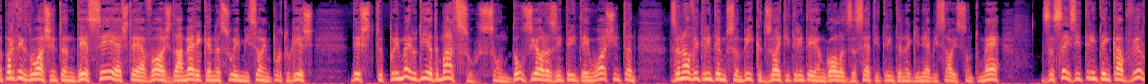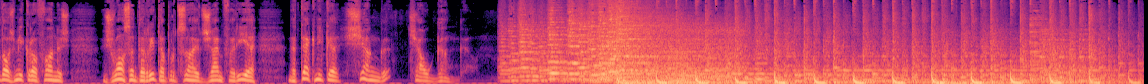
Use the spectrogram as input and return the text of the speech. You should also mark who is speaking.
Speaker 1: A partir de Washington, D.C., esta é a voz da América na sua emissão em português deste primeiro dia de março. São 12 horas e 30 em Washington, 19 e 30 em Moçambique, 18 e 30 em Angola, 17 e 30 na Guiné-Bissau e São Tomé, 16 e 30 em Cabo Verde, aos microfones João Santa Rita, a produção é de Jaime Faria, na técnica Xiang Chaogang.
